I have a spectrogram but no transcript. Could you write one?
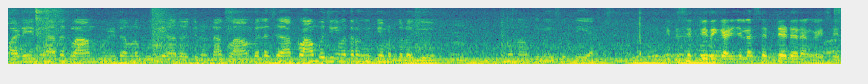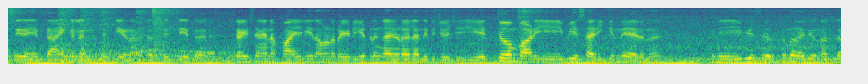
പഴയതിനകത്ത് ക്ലാമ്പ് കൂടിയിട്ട് നമ്മൾ പുതിയതിനകത്ത് വെച്ചിട്ടുണ്ട്. ആ ക്ലാമ്പ് എല്ലാം ആ ക്ലാമ്പ് വെച്ച് മാത്രം സെറ്റ് ചെയ്യാൻ പറ്റത്തുള്ളൂ ഇല്ലയോ അപ്പോൾ നമുക്ക് ഇനി സെറ്റ് ചെയ്യാം. ഇത് സെറ്റ് ചെയ്ത് കഴിഞ്ഞാൽ സെറ്റ് ആയിട്ട് വരാം കൈസ് സെറ്റ് ചെയ്ത് ടാങ്കിൽ തന്നെ സെറ്റ് ചെയ്യണം. സെറ്റ് ചെയ്ത് വരാം. കൈസ് അങ്ങനെ ഫൈനലി നമ്മൾ റേഡിയേറ്ററും കാര്യങ്ങളും എല്ലാം തിരിച്ചു വെച്ചു. ഏറ്റവും പാട് എ ബി എസ് അടിക്കുന്നതായിരുന്നു. പിന്നെ എ ബി എസ് എത്തുന്ന കാര്യം നല്ല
